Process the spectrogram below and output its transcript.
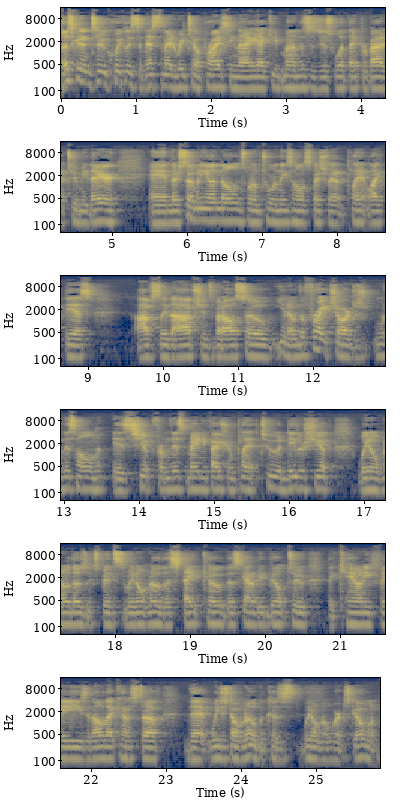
Let's get into quickly some estimated retail pricing. Now, you gotta keep in mind, this is just what they provided to me there. And there's so many unknowns when I'm touring these homes, especially at a plant like this. Obviously, the options, but also, you know, the freight charges. When this home is shipped from this manufacturing plant to a dealership, we don't know those expenses. We don't know the state code that's got to be built to, the county fees, and all that kind of stuff that we just don't know because we don't know where it's going.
